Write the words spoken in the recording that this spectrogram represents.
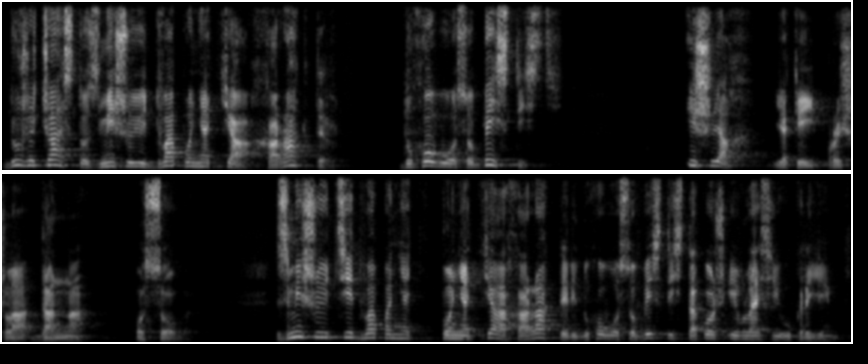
Дуже часто змішують два поняття характер, духову особистість і шлях, який пройшла дана особа. Змішують ці два поняття характер і духову особистість також і в Лесі Українки.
